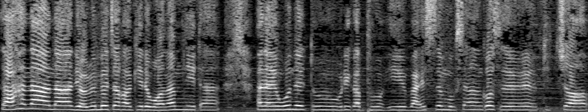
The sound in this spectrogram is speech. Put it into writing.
하나하나 열매 맺어가기를 원합니다. 하나님 오늘도 우리가 이 말씀 묵상한 것을 비춰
